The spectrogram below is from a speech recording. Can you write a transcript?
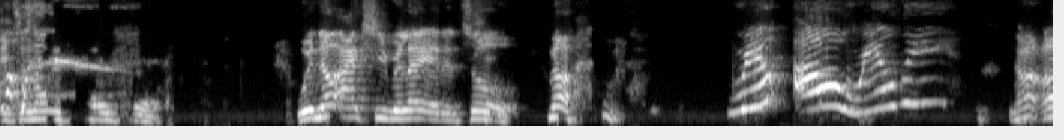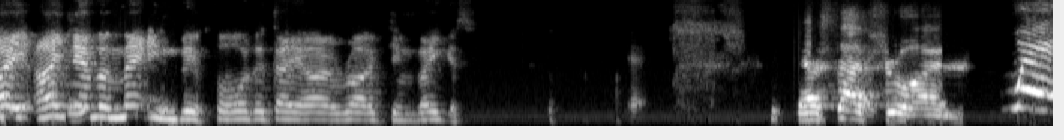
it's a nice process. We're not actually related at all. No, Real? Oh, really? no, I, I never met him before the day I arrived in Vegas. That's not true either. Wait,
